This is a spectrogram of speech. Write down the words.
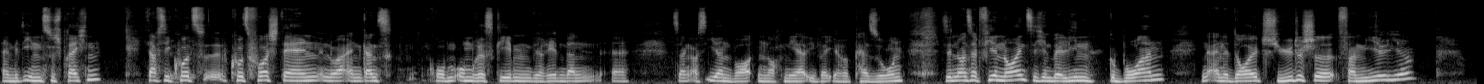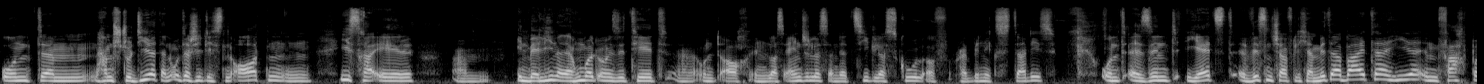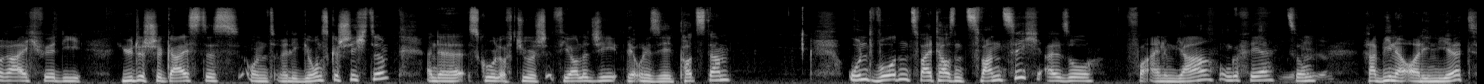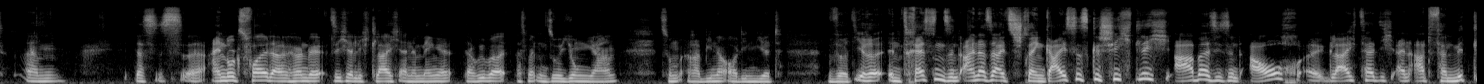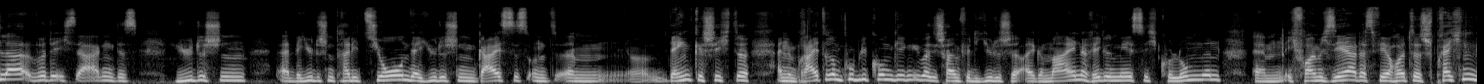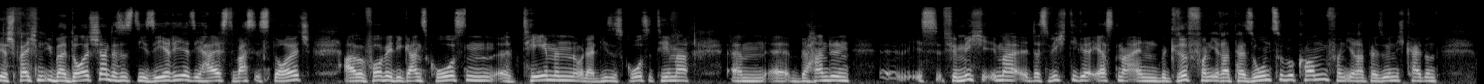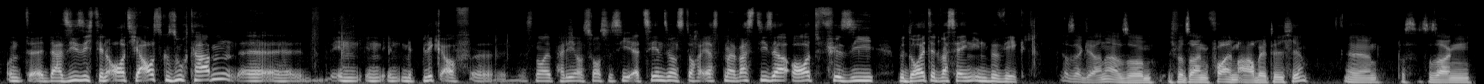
äh, mit Ihnen zu sprechen. Ich darf Sie kurz, äh, kurz vorstellen, nur einen ganz groben Umriss geben. Wir reden dann äh, sozusagen aus Ihren Worten noch mehr über Ihre Person. Sie sind 1994 in Berlin geboren, in eine deutsch-jüdische Familie und ähm, haben studiert an unterschiedlichsten Orten in Israel, ähm, in Berlin an der Humboldt-Universität äh, und auch in Los Angeles an der Ziegler School of Rabbinic Studies. Und äh, sind jetzt wissenschaftlicher Mitarbeiter hier im Fachbereich für die jüdische Geistes- und Religionsgeschichte an der School of Jewish Theology der Universität Potsdam. Und wurden 2020, also vor einem Jahr ungefähr, zum Rabbiner ordiniert. Ähm, das ist äh, eindrucksvoll, da hören wir sicherlich gleich eine Menge darüber, dass man in so jungen Jahren zum Rabbiner ordiniert wird. Ihre Interessen sind einerseits streng geistesgeschichtlich, aber sie sind auch äh, gleichzeitig eine Art Vermittler, würde ich sagen, des jüdischen der jüdischen Tradition, der jüdischen Geistes- und ähm, Denkgeschichte einem breiteren Publikum gegenüber. Sie schreiben für die jüdische Allgemeine regelmäßig Kolumnen. Ähm, ich freue mich sehr, dass wir heute sprechen. Wir sprechen über Deutschland. Das ist die Serie. Sie heißt Was ist Deutsch? Aber bevor wir die ganz großen äh, Themen oder dieses große Thema ähm, äh, behandeln, äh, ist für mich immer das Wichtige, erstmal einen Begriff von ihrer Person zu bekommen, von ihrer Persönlichkeit und und äh, da Sie sich den Ort hier ausgesucht haben, äh, in, in, in, mit Blick auf äh, das neue Palais en Sanssouci, erzählen Sie uns doch erstmal, was dieser Ort für Sie bedeutet, was er in Ihnen bewegt. Ja, sehr gerne. Also ich würde sagen, vor allem arbeite ich hier. Äh, das ist sozusagen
